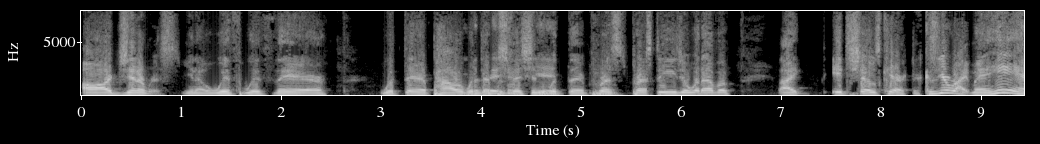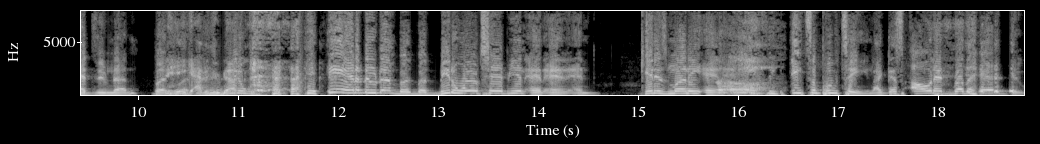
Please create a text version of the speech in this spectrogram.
are generous, you know, with with their with their power, with position, their position, yeah. with their pres- prestige or whatever. Like it shows character. Because you're right, man. He ain't had to do nothing, but he got to do nothing. he, he ain't had to do nothing, but but be the world champion and and and get his money and, and eat, eat, some poutine. Like that's all that brother had to do.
